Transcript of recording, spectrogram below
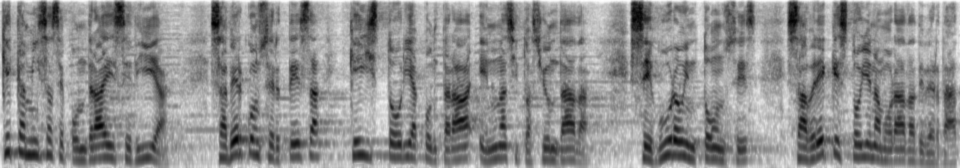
¿Qué camisa se pondrá ese día? Saber con certeza qué historia contará en una situación dada. Seguro entonces sabré que estoy enamorada de verdad.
